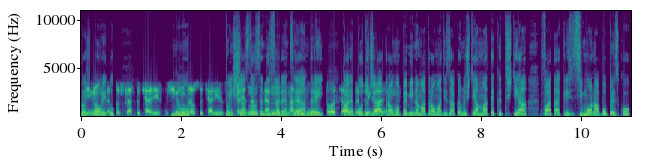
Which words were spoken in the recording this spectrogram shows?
proști, Din cum nou, vrei te tu. întorci la socialism și Nu? eu nu vreau socialism. Păi și Socialismul astea sunt înseamnă că diferențe, n-avem Andrei, toți au care pot drepturi duce la egale. traumă. Pe mine m-a traumatizat că nu știam mate cât știa fata Cris- Simona Popescu,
